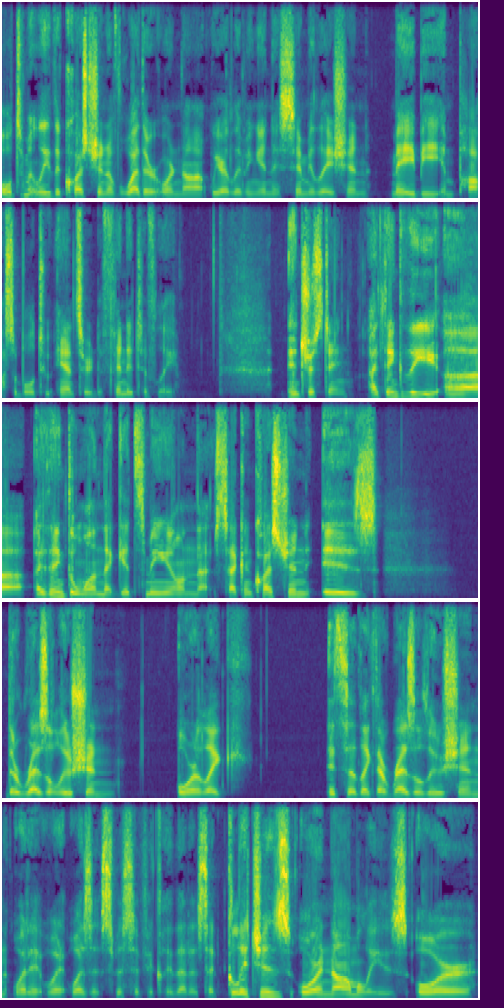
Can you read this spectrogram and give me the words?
Ultimately, the question of whether or not we are living in a simulation may be impossible to answer definitively. Interesting. I think the uh, I think the one that gets me on that second question is the resolution, or like it said like the resolution. What it what was it specifically that it said glitches or anomalies, or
